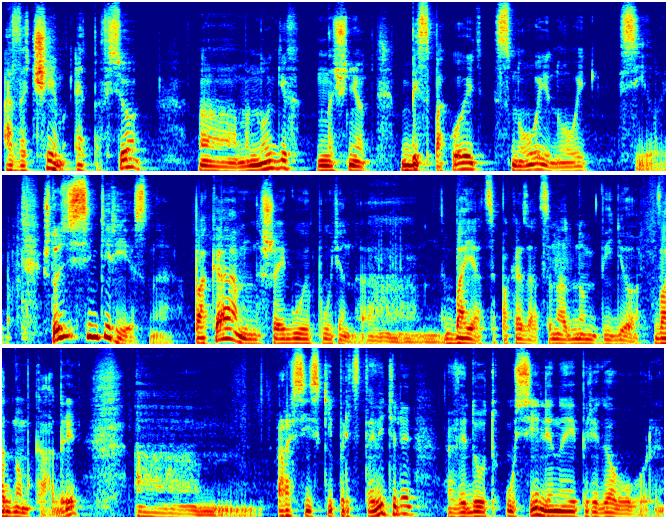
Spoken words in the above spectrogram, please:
а зачем это все, многих начнет беспокоить с новой и новой силой. Что здесь интересно? Пока Шойгу и Путин э, боятся показаться на одном видео, в одном кадре, э, российские представители ведут усиленные переговоры.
